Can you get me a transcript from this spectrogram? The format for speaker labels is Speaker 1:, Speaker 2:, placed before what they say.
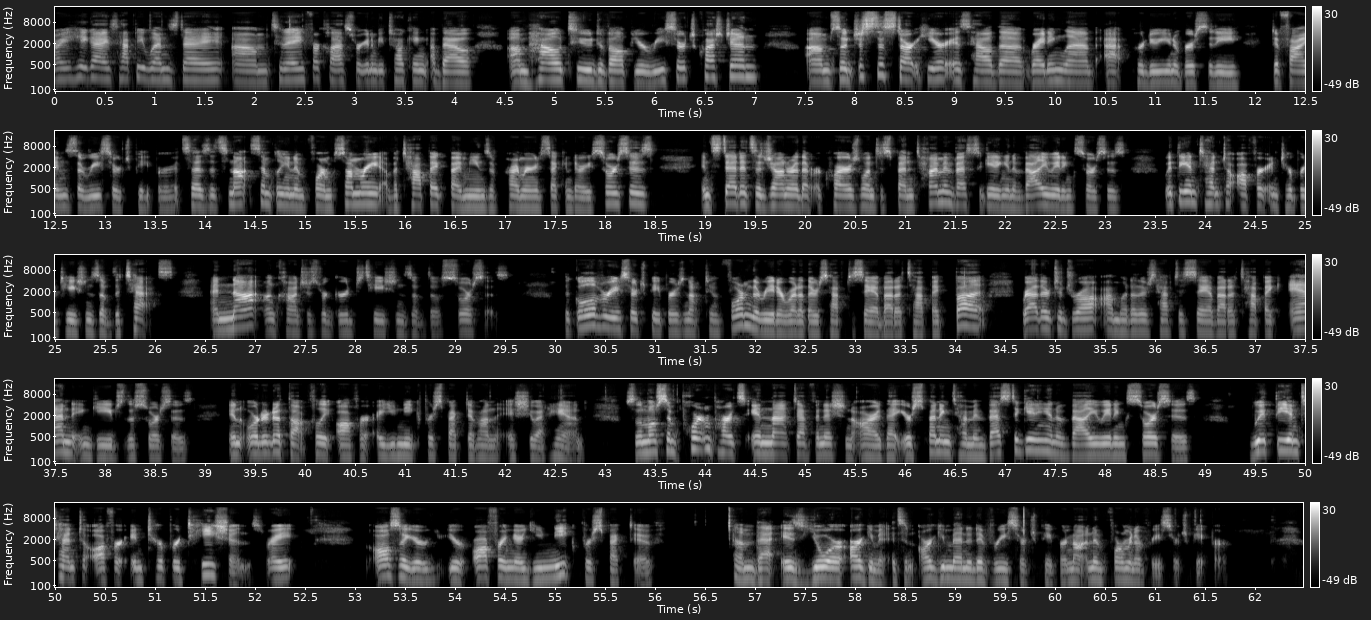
Speaker 1: All right, hey guys, happy Wednesday. Um, today for class, we're going to be talking about um, how to develop your research question. Um, so, just to start, here is how the Writing Lab at Purdue University defines the research paper. It says it's not simply an informed summary of a topic by means of primary and secondary sources. Instead, it's a genre that requires one to spend time investigating and evaluating sources with the intent to offer interpretations of the text and not unconscious regurgitations of those sources. The goal of a research paper is not to inform the reader what others have to say about a topic, but rather to draw on what others have to say about a topic and engage the sources in order to thoughtfully offer a unique perspective on the issue at hand. So, the most important parts in that definition are that you're spending time investigating and evaluating sources with the intent to offer interpretations, right? Also, you're you're offering a unique perspective um, that is your argument. It's an argumentative research paper, not an informative research paper.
